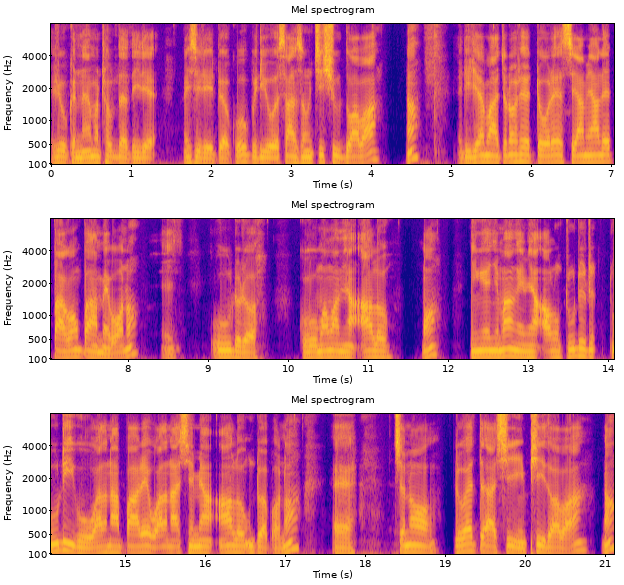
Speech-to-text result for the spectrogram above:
အဲလိုကဏ္ဍမထုတ်တတ်သေးတဲ့မိတ်ဆွေတွေအတွက်ကိုဗီဒီယိုအစဆုံးကြည့်ရှုသွားပါเนาะအဲဒီထဲမှာကျွန်တော်တို့တော်တဲ့ဆရာများလည်းပါကောင်းပါမယ်ပေါ့เนาะအဲဦးတော်တော်ကိုကိုမမများအားလုံးเนาะညီငယ်ညီမငယ်များအားလုံးတူးတူးတီကိုဝါသနာပါတဲ့ဝါသနာရှင်များအားလုံးအတွက်ပေါ့เนาะအဲကျွန်တော်လိုအပ်တာရှိရင်ဖြည့်သွားပါเนาะ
